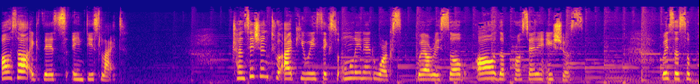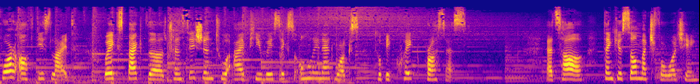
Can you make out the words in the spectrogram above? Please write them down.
also exists in DSLite. Transition to IPv6 only networks will resolve all the processing issues. With the support of DSLite, we expect the transition to IPv6 only networks to be quick process. That's all. Thank you so much for watching.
